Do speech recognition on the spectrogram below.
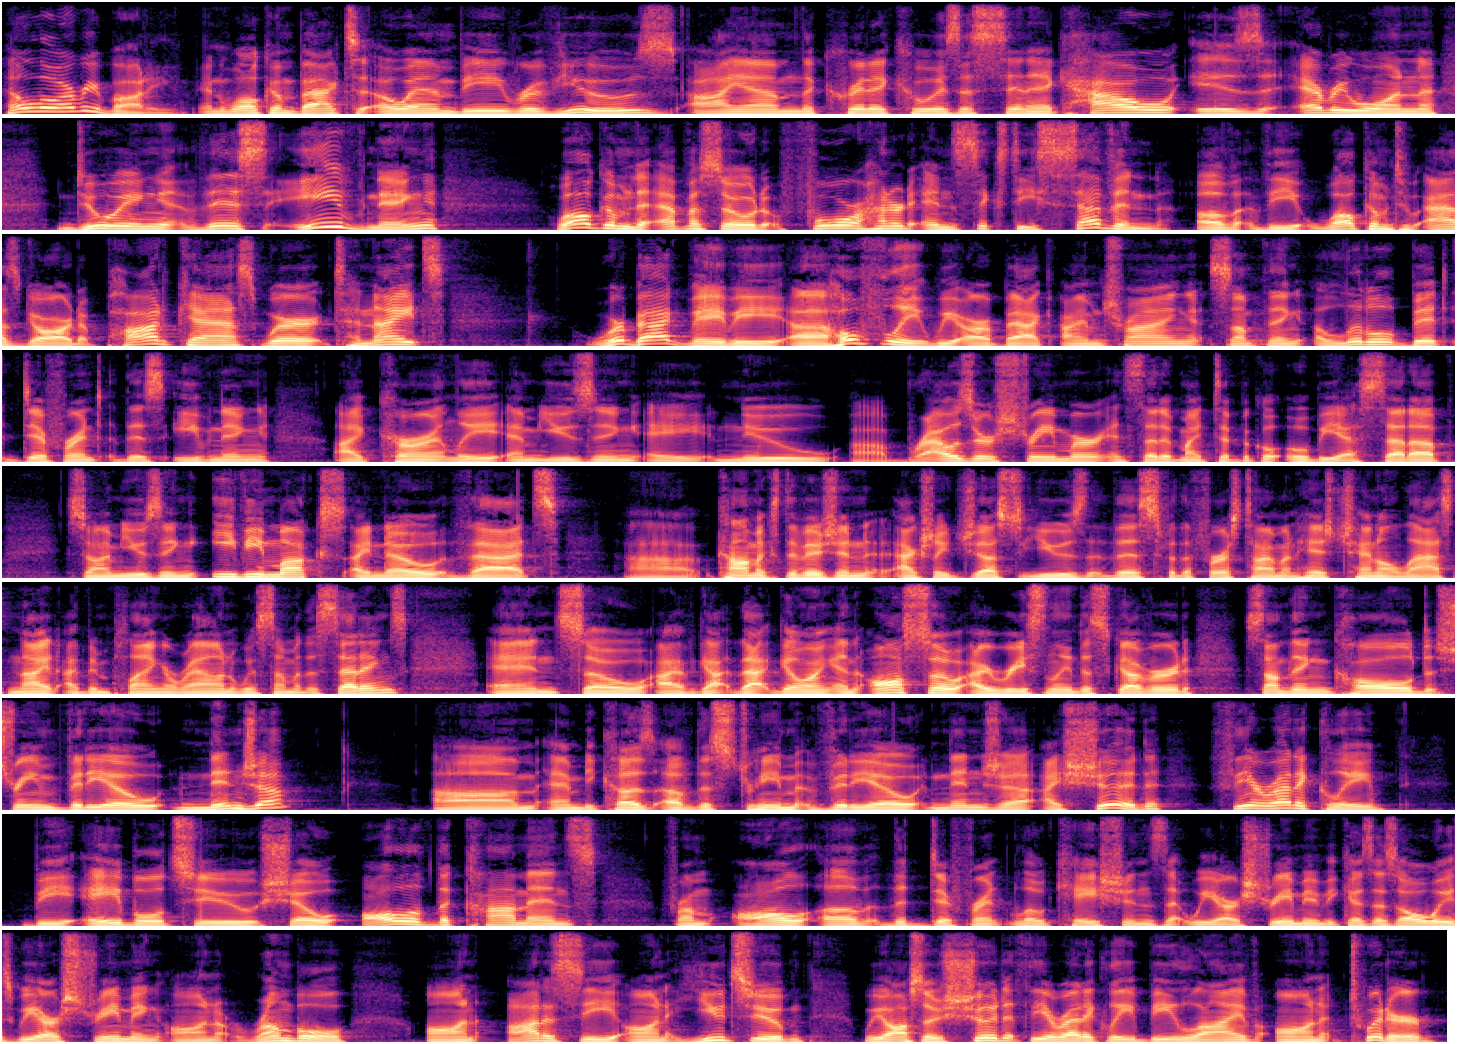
Hello, everybody, and welcome back to OMB Reviews. I am the critic who is a cynic. How is everyone doing this evening? Welcome to episode 467 of the Welcome to Asgard podcast, where tonight we're back, baby. Uh, hopefully, we are back. I'm trying something a little bit different this evening. I currently am using a new uh, browser streamer instead of my typical OBS setup. So I'm using EVMux. I know that uh, Comics Division actually just used this for the first time on his channel last night. I've been playing around with some of the settings, and so I've got that going. And also, I recently discovered something called Stream Video Ninja. Um, and because of the Stream Video Ninja, I should theoretically be able to show all of the comments from all of the different locations that we are streaming. Because as always, we are streaming on Rumble, on Odysee, on YouTube. We also should theoretically be live on Twitter,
